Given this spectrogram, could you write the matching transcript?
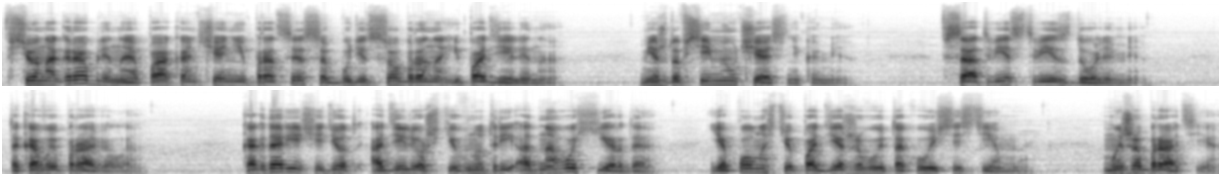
Все награбленное по окончании процесса будет собрано и поделено между всеми участниками в соответствии с долями. Таковы правила. Когда речь идет о дележке внутри одного херда – я полностью поддерживаю такую систему. Мы же братья.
